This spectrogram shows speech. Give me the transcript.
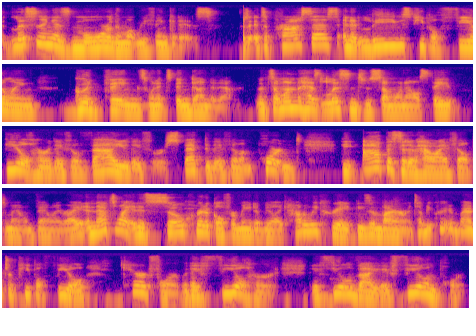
Listening is more than what we think it is. It's a process and it leaves people feeling good things when it's been done to them. When someone has listened to someone else, they feel heard, they feel valued, they feel respected, they feel important. The opposite of how I felt to my own family, right? And that's why it is so critical for me to be like, how do we create these environments? How do we create environments where people feel cared for, where they feel heard, they feel valued, they feel important?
